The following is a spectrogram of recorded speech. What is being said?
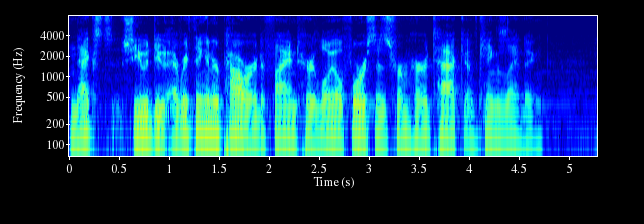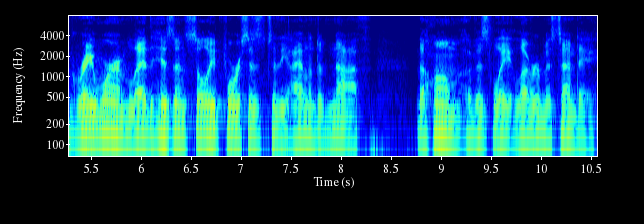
Next, she would do everything in her power to find her loyal forces from her attack of King's Landing. Grey Worm led his unsullied forces to the island of Naath, the home of his late lover Missandei.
